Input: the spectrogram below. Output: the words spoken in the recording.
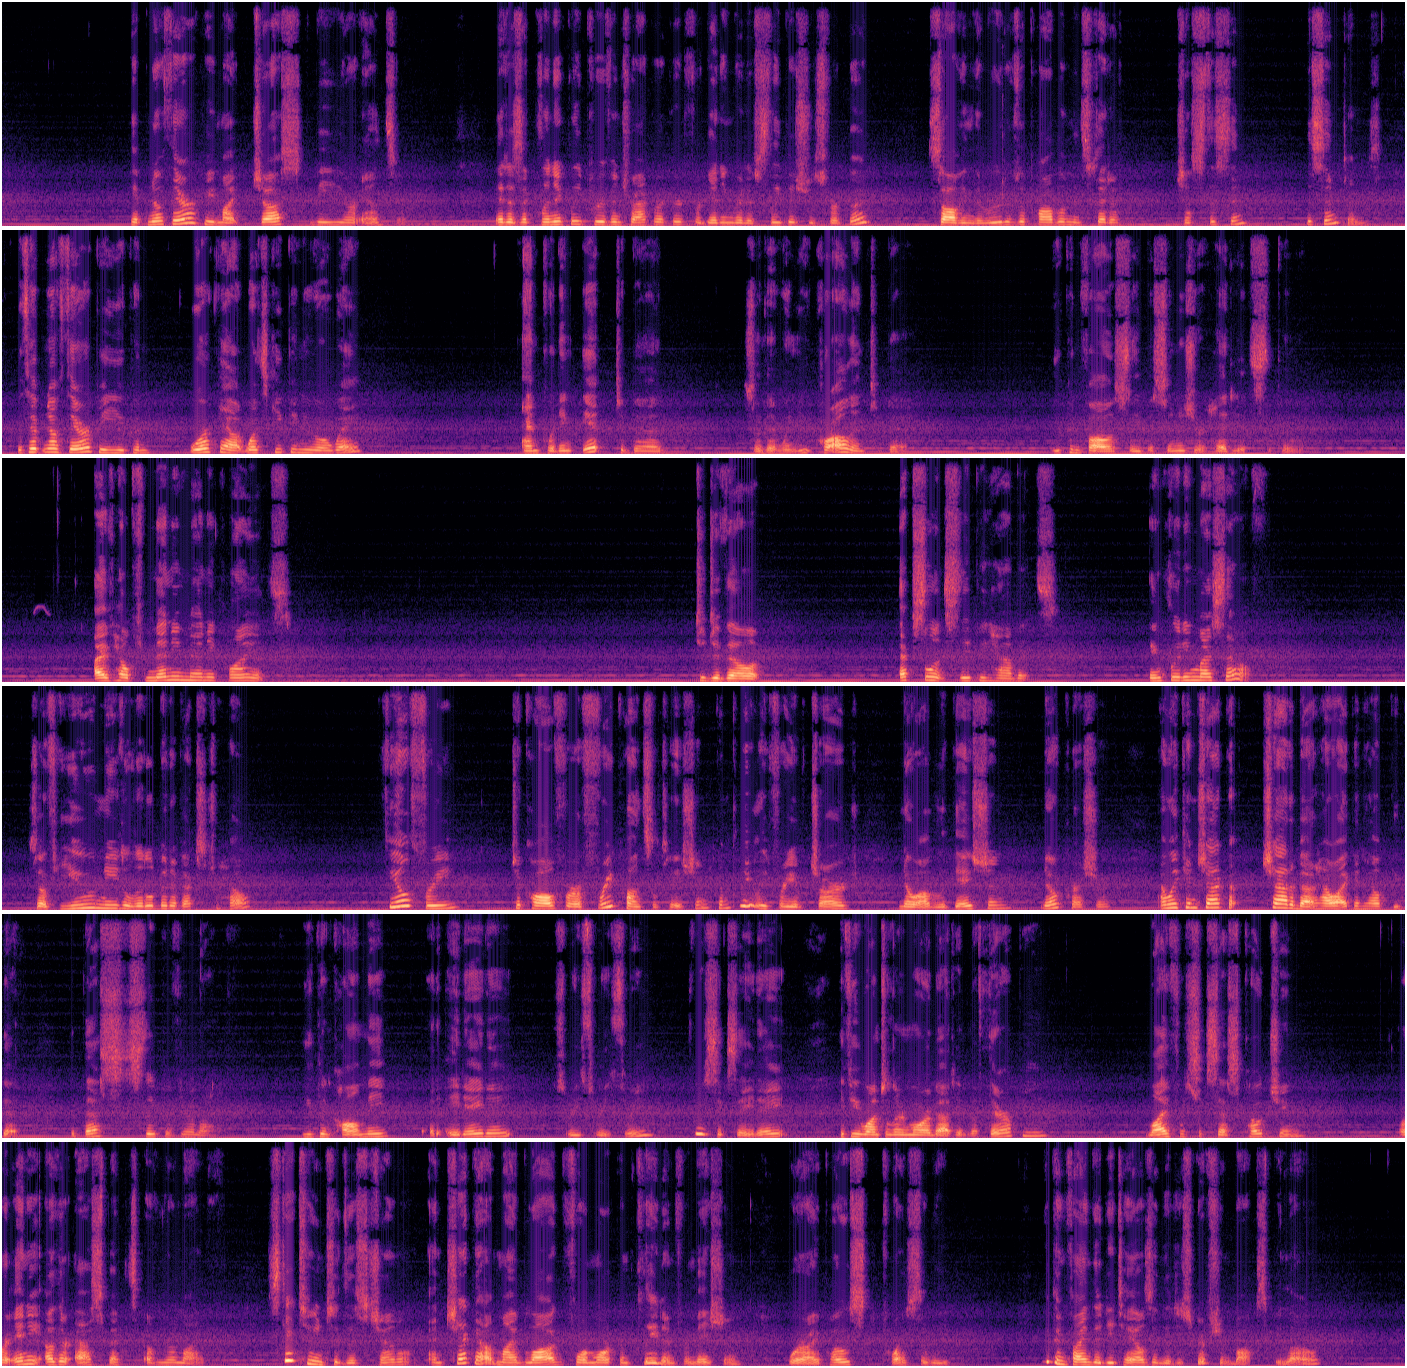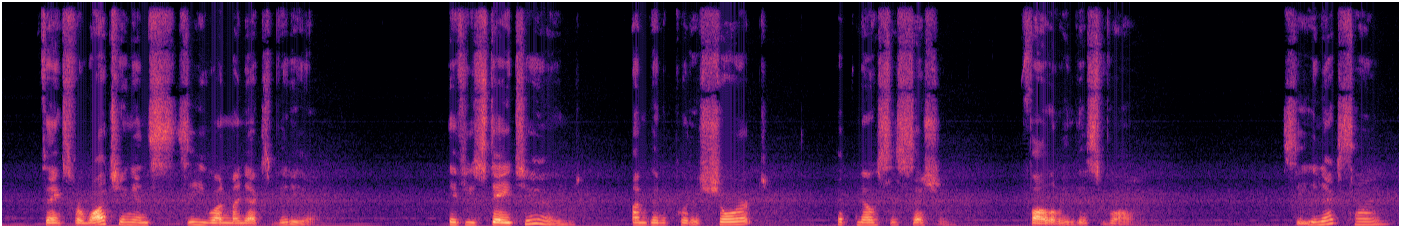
hypnotherapy might just be your answer. It is a clinically proven track record for getting rid of sleep issues for good, solving the root of the problem instead of just the, sim- the symptoms. With hypnotherapy, you can work out what's keeping you awake and putting it to bed so that when you crawl into bed, you can fall asleep as soon as your head hits the pillow. I've helped many, many clients to develop excellent sleeping habits, including myself. So if you need a little bit of extra help, feel free to call for a free consultation, completely free of charge no obligation, no pressure, and we can chat, chat about how I can help you get the best sleep of your life. You can call me at 888 333 3688 if you want to learn more about hypnotherapy, life or success coaching, or any other aspects of your life. Stay tuned to this channel and check out my blog for more complete information where I post twice a week. You can find the details in the description box below. Thanks for watching and see you on my next video. If you stay tuned, I'm going to put a short hypnosis session following this vlog. See you next time.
